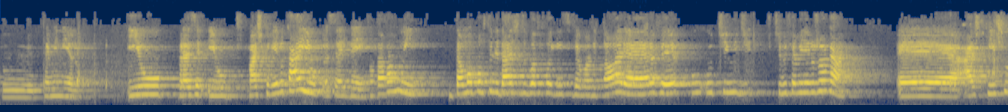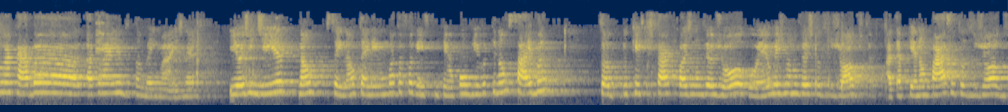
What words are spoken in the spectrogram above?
do feminino. E o, e o masculino caiu para a Série B, então estava ruim. Então, uma oportunidade do Botafoguense ver uma vitória era ver o, o time, de, time feminino jogar. É, acho que isso acaba atraindo também mais, né? E hoje em dia, não, sei, não tem nenhum botafoguense que tenha um convívio que não saiba sobre o que, que está, pode não ver o jogo. Eu mesma não vejo todos os jogos, até porque não passam todos os jogos,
